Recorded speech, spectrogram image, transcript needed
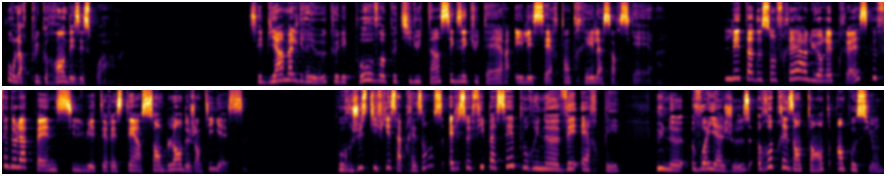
pour leur plus grand désespoir. C'est bien malgré eux que les pauvres petits lutins s'exécutèrent et laissèrent entrer la sorcière. L'état de son frère lui aurait presque fait de la peine s'il lui était resté un semblant de gentillesse. Pour justifier sa présence, elle se fit passer pour une VRP, une voyageuse représentante en potions.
